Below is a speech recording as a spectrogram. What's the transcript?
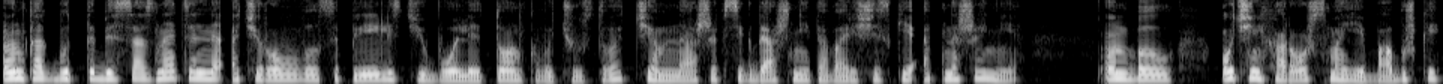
Он как будто бессознательно очаровывался прелестью более тонкого чувства, чем наши всегдашние товарищеские отношения. Он был очень хорош с моей бабушкой,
